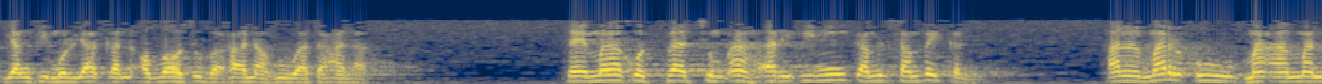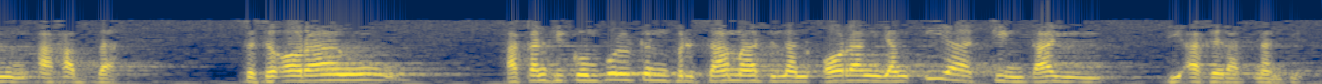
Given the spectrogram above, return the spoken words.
yang dimuliakan Allah Subhanahu wa taala. Tema khutbah Jum'ah hari ini kami sampaikan Al-mar'u ma'aman ahabbah. Seseorang akan dikumpulkan bersama dengan orang yang ia cintai di akhirat nanti.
